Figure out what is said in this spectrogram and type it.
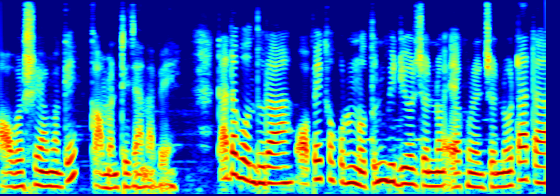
অবশ্যই আমাকে কমেন্টে জানাবে। টাটা বন্ধুরা, অপেক্ষা করুন নতুন ভিডিওর জন্য, এখনের জন্য, টাটা।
